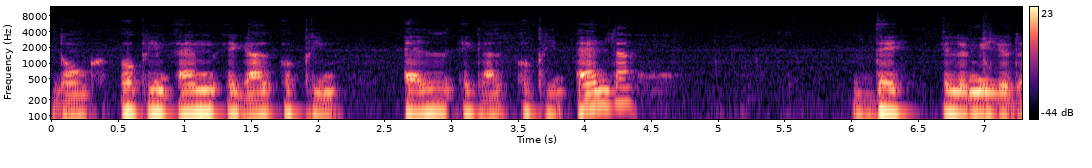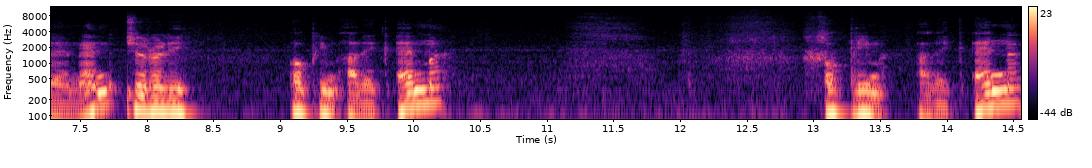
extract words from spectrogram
Donc O'M égale O'L égale O'N. D est le milieu de Mn. Je relie O' avec M. O' avec N.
